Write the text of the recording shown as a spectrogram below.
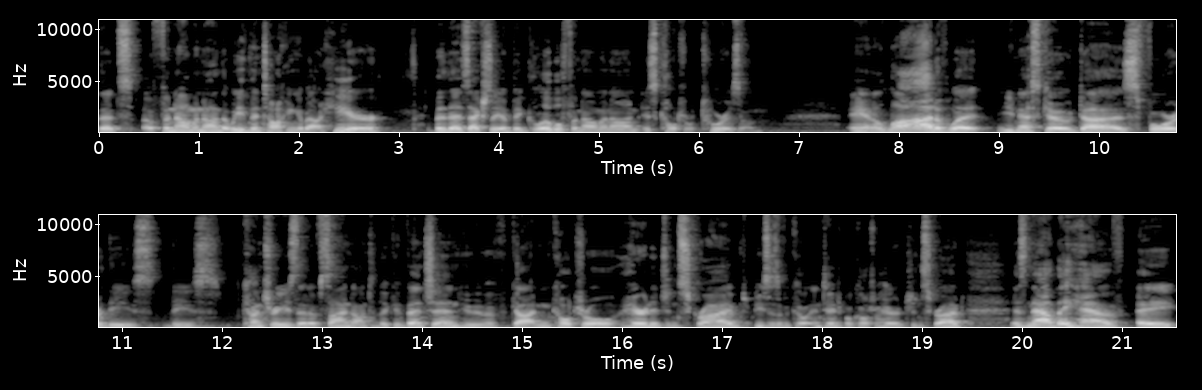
that's a phenomenon that we've been talking about here, but that's actually a big global phenomenon, is cultural tourism. And a lot of what UNESCO does for these, these countries that have signed on to the convention, who have gotten cultural heritage inscribed, pieces of intangible cultural heritage inscribed, is now they have a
